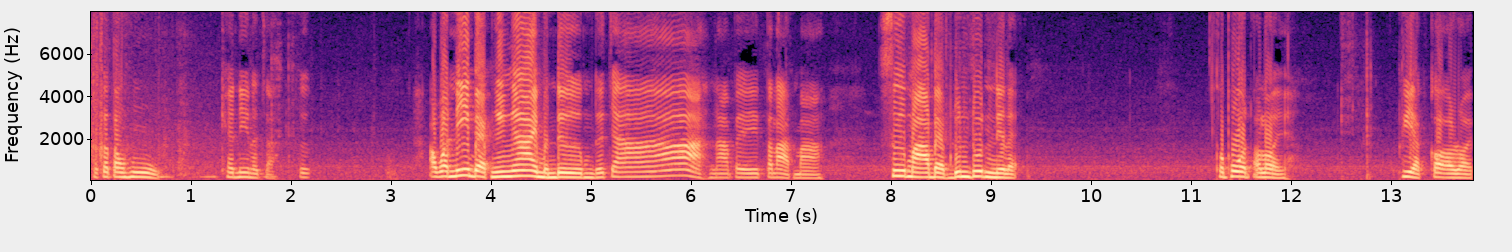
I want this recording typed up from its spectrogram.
แล้วก็เต้าหู้ แค่นี้ละจ้ะเออเอาวันนี้แบบง่ายๆเหมือนเดิมเด้อจ้า นาไปตลาดมา ซื้อมาแบบดุนๆนี่แหละข้าวโพดอร่อย เผือกก็อร่อย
